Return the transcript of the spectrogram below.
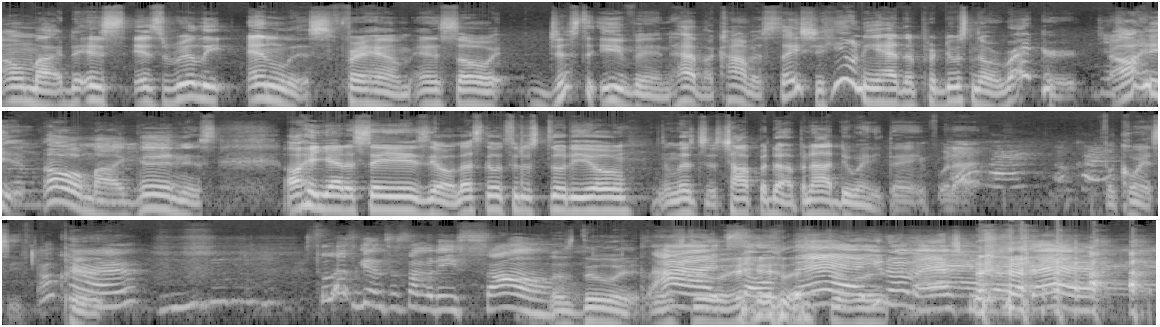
oh my it's it's really endless for him and so just to even have a conversation he don't even have to produce no record Just all he oh my goodness all he gotta say is yo let's go to the studio and let's just chop it up and I'll do anything for that Okay, okay. for Quincy Okay. period So let's get into some of these songs. let's do it let's All right, do it so bad. You know I'm gonna ask you about that.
